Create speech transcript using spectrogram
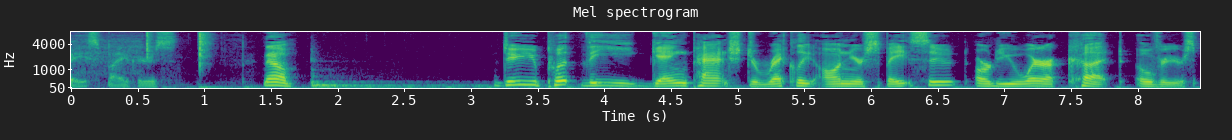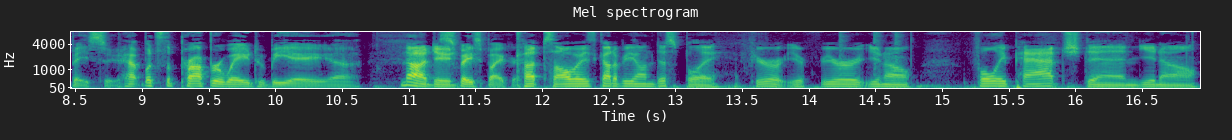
space bikers. Now, do you put the gang patch directly on your spacesuit, or do you wear a cut over your spacesuit? How, what's the proper way to be a uh, No, dude. space biker? Cuts always got to be on display. If you're if you're you know fully patched and you know,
